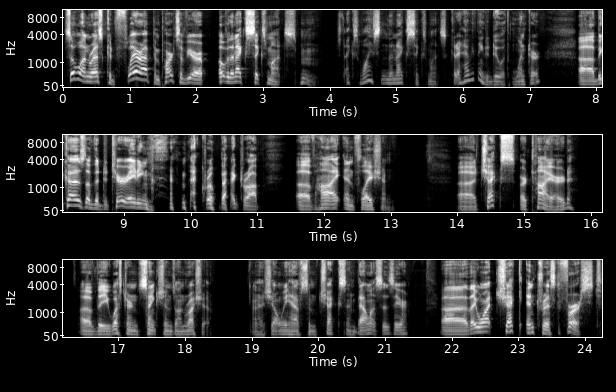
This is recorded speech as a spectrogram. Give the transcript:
civil unrest could flare up in parts of Europe over the next six months. Hmm. Next, why in the next six months? Could it have anything to do with winter? Uh, because of the deteriorating macro backdrop of high inflation. Uh, Czechs are tired of the Western sanctions on Russia. Uh, shall we have some checks and balances here? Uh, they want Czech interest first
